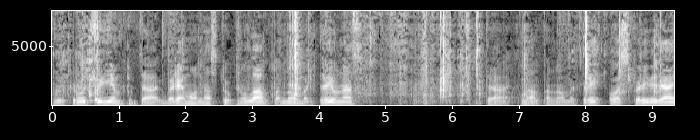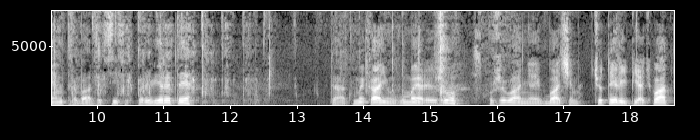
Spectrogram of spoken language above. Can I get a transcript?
Викручуємо. Так, беремо наступну лампа номер 3 у нас. Так, лампа номер 3 Ось перевіряємо. Треба адже всіх їх перевірити. Так, вмикаємо в мережу. Споживання, як бачимо, 4,5 Вт.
